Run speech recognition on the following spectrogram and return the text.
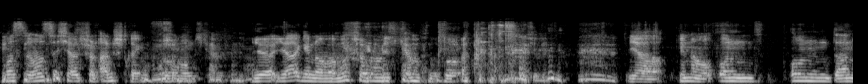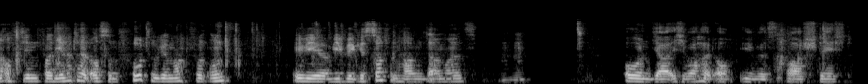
Muss, muss sich halt schon anstrengen. Du musst schon um dich kämpfen, ne? Ja, ja, genau, man muss schon um mich kämpfen. So. Ja, genau. Und, und dann auf jeden Fall, die hat halt auch so ein Foto gemacht von uns, wie wir, wie wir gesoffen haben damals. Mhm. Und ja, ich war halt auch übelst arschdicht.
